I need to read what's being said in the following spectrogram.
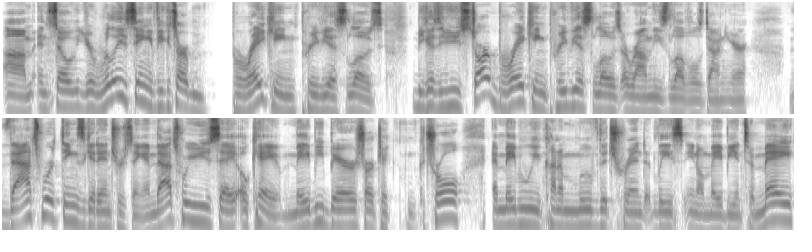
Um, and so you're really seeing if you can start breaking previous lows, because if you start breaking previous lows around these levels down here, that's where things get interesting. And that's where you say, okay, maybe bears start taking control and maybe we kind of move the trend at least, you know, maybe into May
